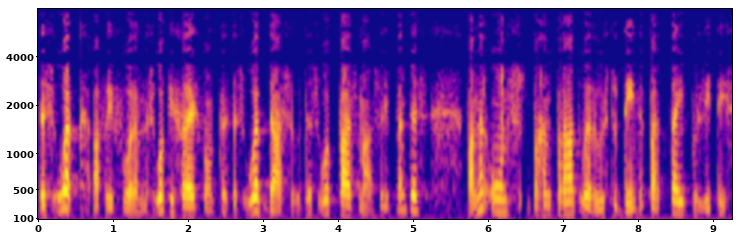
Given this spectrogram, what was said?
Dis ook Afriforum, dis ook die Vryheidsfront dis ook DASO, dis ook PASMA. So die punt is wanneer ons begin praat oor hoe studente party polities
